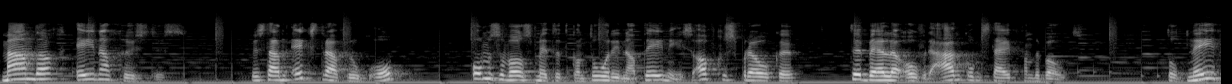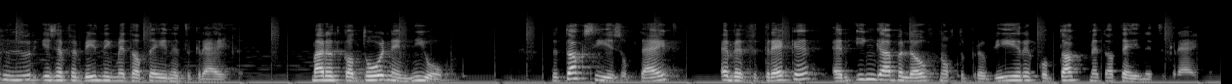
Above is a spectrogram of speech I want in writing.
Maandag 1 augustus. We staan extra vroeg op om, zoals met het kantoor in Athene is afgesproken, te bellen over de aankomsttijd van de boot. Tot 9 uur is er verbinding met Athene te krijgen, maar het kantoor neemt niet op. De taxi is op tijd en we vertrekken en Inga belooft nog te proberen contact met Athene te krijgen.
